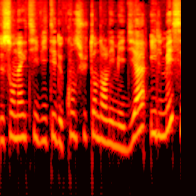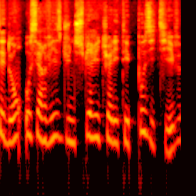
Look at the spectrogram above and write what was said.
de son activité de consultant dans les médias, il met ses dons au service d'une spiritualité positive.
